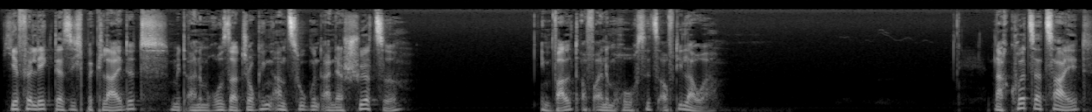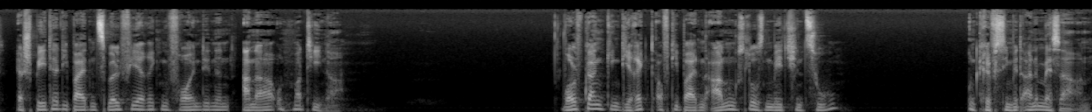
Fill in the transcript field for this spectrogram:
Hier verlegt er sich bekleidet mit einem rosa Jogginganzug und einer Schürze im Wald auf einem Hochsitz auf die Lauer. Nach kurzer Zeit erspäht er die beiden zwölfjährigen Freundinnen Anna und Martina. Wolfgang ging direkt auf die beiden ahnungslosen Mädchen zu und griff sie mit einem Messer an.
